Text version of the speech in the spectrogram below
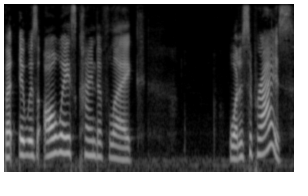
but it was always kind of like, "What a surprise!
